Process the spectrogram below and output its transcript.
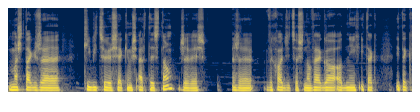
Masz tak, że kibicujesz jakimś artystom, że wiesz, że wychodzi coś nowego od nich i tak, i tak,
